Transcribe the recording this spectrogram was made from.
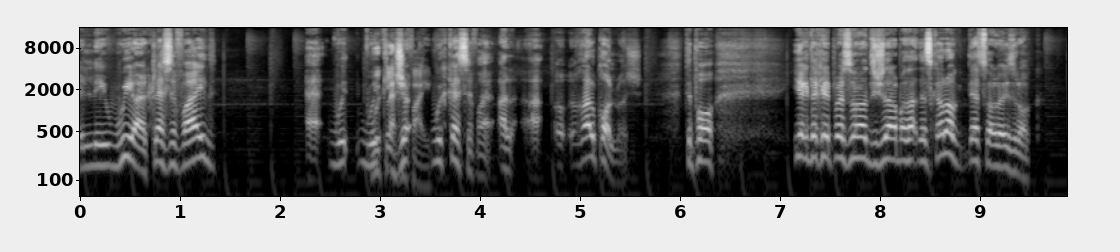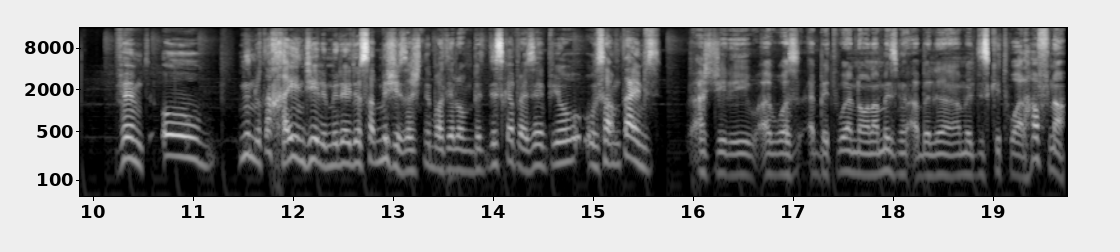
Illi we are classified eh, we classify. We classify għal kollox. Tipo, jekk dak il-persona diġ darba ta' diskarok, that's always rock. Fimt, u nimru taħħa jinġili minn radio submissions għax nibatilom bit-diska per eżempju, u sometimes għax ġili I was a bit well known għamiz minn qabel għamil diski twal ħafna.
